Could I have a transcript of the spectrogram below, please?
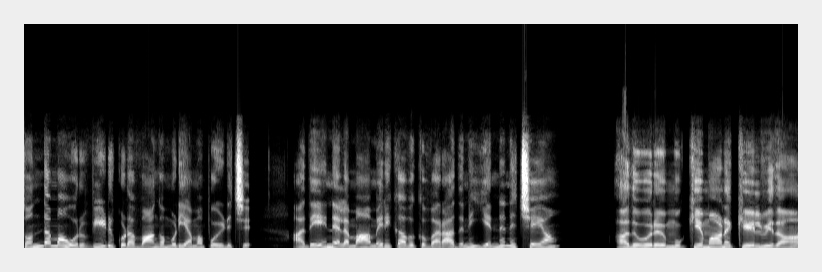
சொந்தமா ஒரு வீடு கூட வாங்க முடியாம போயிடுச்சு. அதே நிலமா அமெரிக்காவுக்கு வராதுன்னு என்ன நிச்சயம்? அது ஒரு முக்கியமான கேள்விதான்.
